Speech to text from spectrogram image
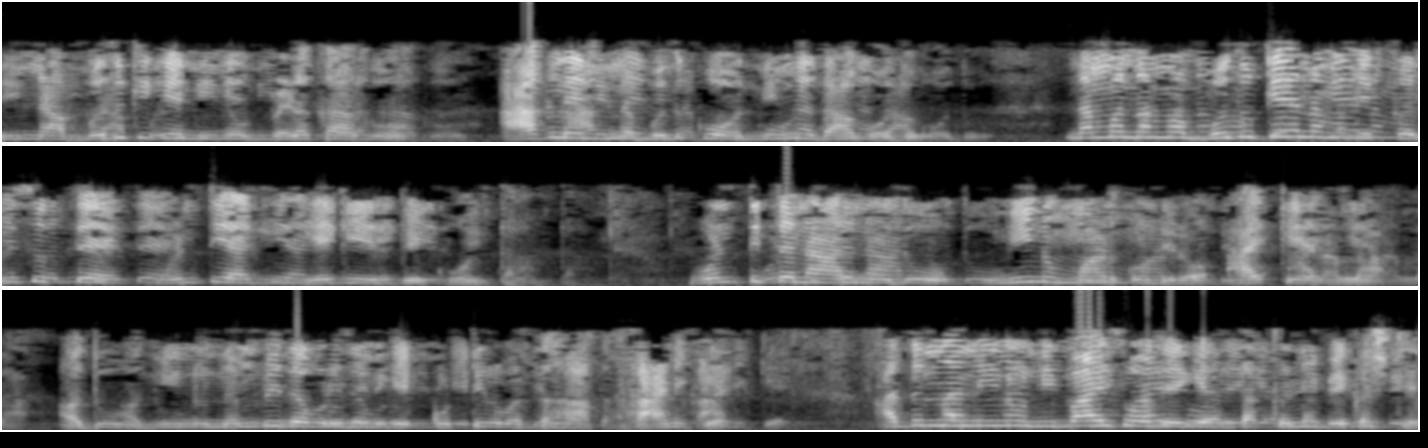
ನಿನ್ನ ಬದುಕಿಗೆ ನೀನು ಬೆಳಕಾಗು. ಆಗ್ಲೇ ನಿನ್ನ ಬದುಕು ನಿನ್ನದಾಗೋದು. ನಮ್ಮ ನಮ್ಮ ಬದುಕೇ ನಮಗೆ ಕಲಿಸುತ್ತೆ. ಒಂಟಿಯಾಗಿ ಹೇಗೆ ಇರಬೇಕು ಅಂತ. ಒಂಟಿತನ ಅನ್ನೋದು ನೀನು ಮಾಡ್ಕೊಂಡಿರೋ ಆಯ್ಕೆ ಏನಲ್ಲ ಅದು ನೀನು ನಂಬಿದವರು ನಿನಗೆ ಕೊಟ್ಟಿರುವಂತಹ ಕಾಣಿಕೆ. ಅದನ್ನ ನೀನು ನಿಭಾಯಿಸೋದು ಹೇಗೆ ಅಂತ ಕಲಿಬೇಕಷ್ಟೇ.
